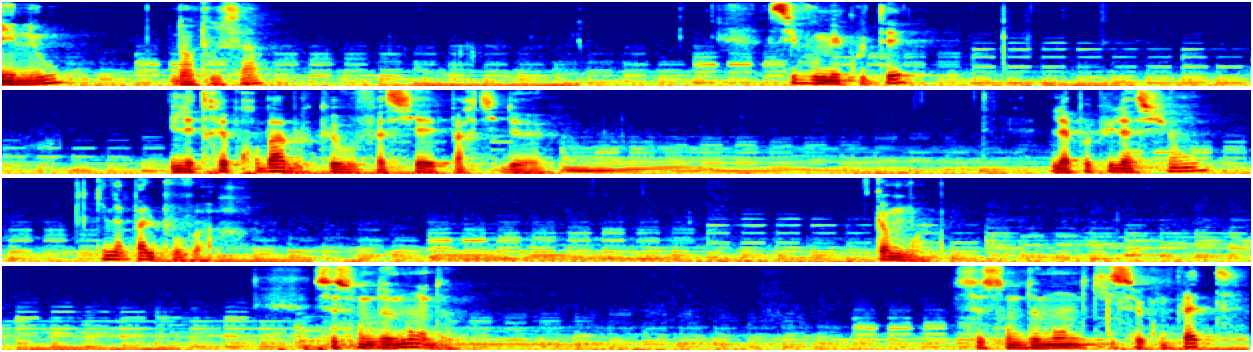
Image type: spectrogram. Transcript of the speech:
Et nous, dans tout ça, si vous m'écoutez, il est très probable que vous fassiez partie de la population qui n'a pas le pouvoir. Comme moi. Ce sont deux mondes. Ce sont deux mondes qui se complètent.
